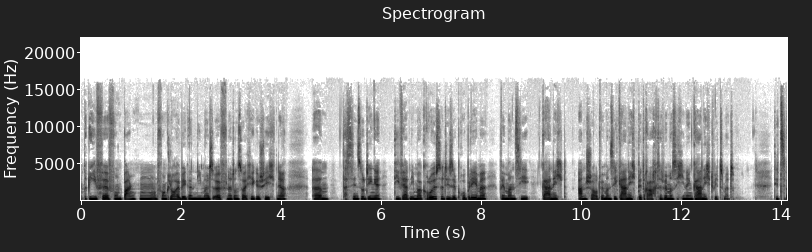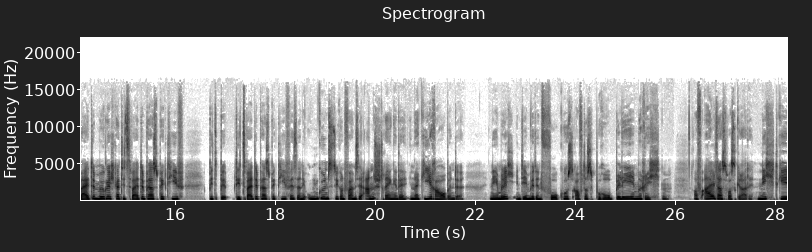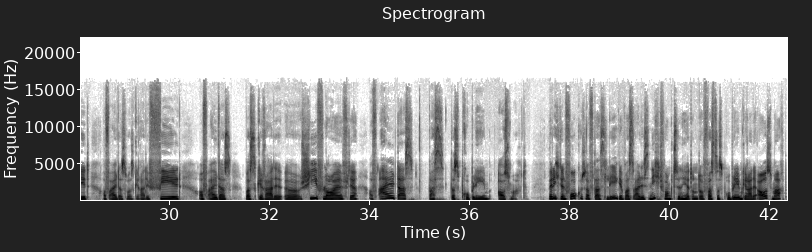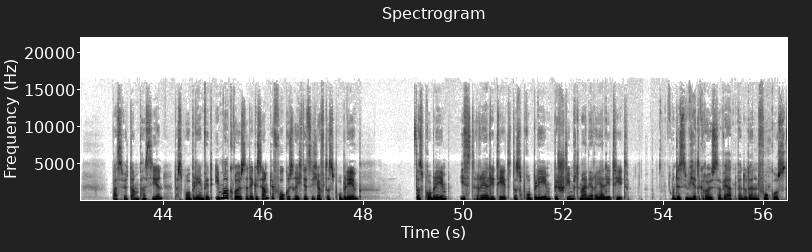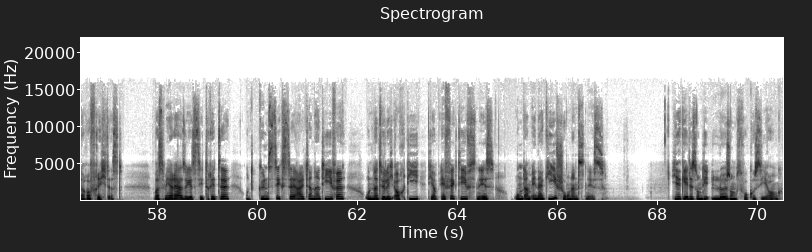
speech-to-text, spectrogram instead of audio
Briefe von Banken und von Gläubigern niemals öffnet und solche Geschichten, ja. Ähm, das sind so Dinge, die werden immer größer, diese Probleme, wenn man sie gar nicht anschaut, wenn man sie gar nicht betrachtet, wenn man sich ihnen gar nicht widmet. Die zweite Möglichkeit, die zweite Perspektive, die zweite Perspektive ist eine ungünstige und vor allem sehr anstrengende, energieraubende, nämlich indem wir den Fokus auf das Problem richten, auf all das, was gerade nicht geht, auf all das, was gerade fehlt, auf all das, was gerade äh, schief läuft, ja, auf all das, was das Problem ausmacht. Wenn ich den Fokus auf das lege, was alles nicht funktioniert und auf was das Problem gerade ausmacht, was wird dann passieren? Das Problem wird immer größer, der gesamte Fokus richtet sich auf das Problem. Das Problem ist Realität. Das Problem bestimmt meine Realität. Und es wird größer werden, wenn du deinen Fokus darauf richtest. Was wäre also jetzt die dritte und günstigste Alternative und natürlich auch die, die am effektivsten ist und am energieschonendsten ist. Hier geht es um die Lösungsfokussierung.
